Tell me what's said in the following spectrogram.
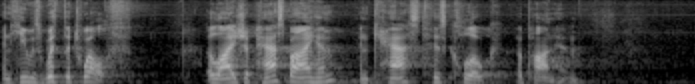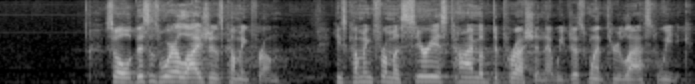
and he was with the twelfth. Elijah passed by him and cast his cloak upon him. So, this is where Elijah is coming from. He's coming from a serious time of depression that we just went through last week.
